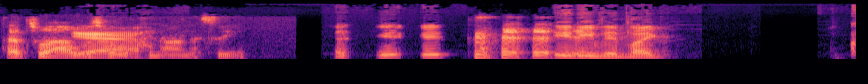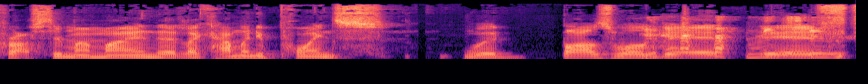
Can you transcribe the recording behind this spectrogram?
That's what I was Yeah. hoping, honestly. It, it, it even like crossed through my mind that like how many points would Boswell get me too. if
